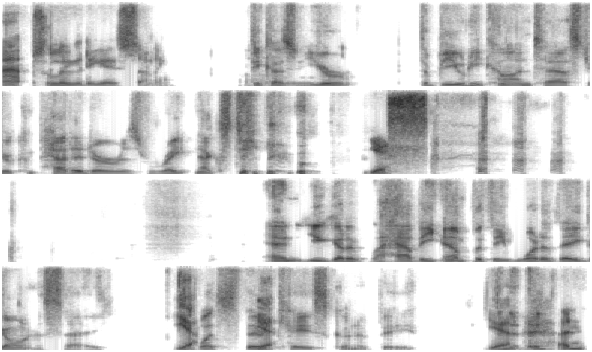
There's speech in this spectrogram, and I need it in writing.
absolutely is selling. Because um, you're the beauty contest, your competitor is right next to you. yes. and you got to have the empathy. What are they going to say? Yeah. What's their yeah. case going to be? Yeah. And, and, and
